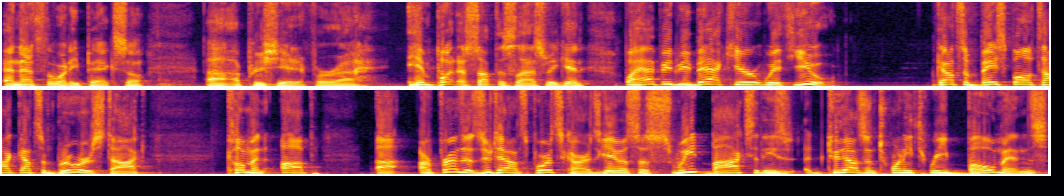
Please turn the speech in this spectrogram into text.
And that's the one he picked. So uh, appreciate it for uh, him putting us up this last weekend. But happy to be back here with you. Got some baseball talk, got some Brewers talk coming up. Uh, our friends at Zootown Sports Cards gave us a sweet box of these 2023 Bowmans.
